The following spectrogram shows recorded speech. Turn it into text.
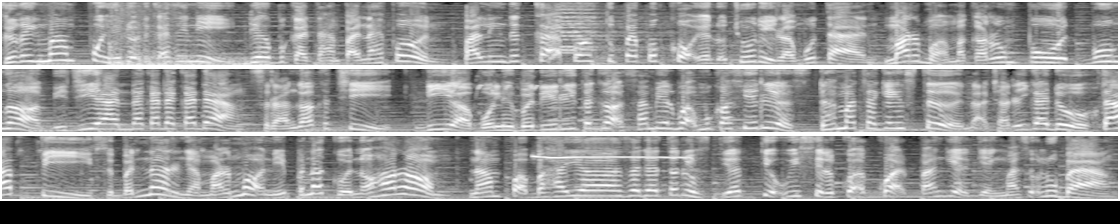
Kering mampu hidup dekat sini. Dia bukan tahan panas pun. Paling dekat pun tupai pokok yang duk curi rambutan. Marmot makan rumput, bunga, bijian dan kadang-kadang serangga kecil. Dia boleh berdiri tegak sambil buat muka serius. Dah macam gangster nak cari gaduh. Tapi sebenarnya marmot ni penakut nak haram. Nampak bahaya saja terus dia tiup wisil kuat-kuat panggil geng masuk lubang.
